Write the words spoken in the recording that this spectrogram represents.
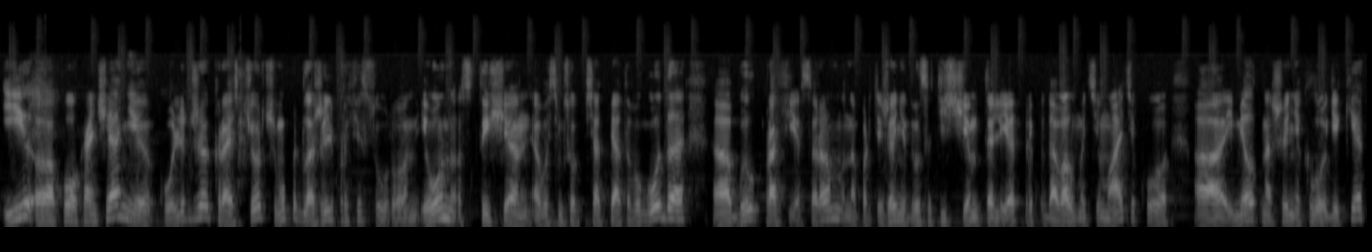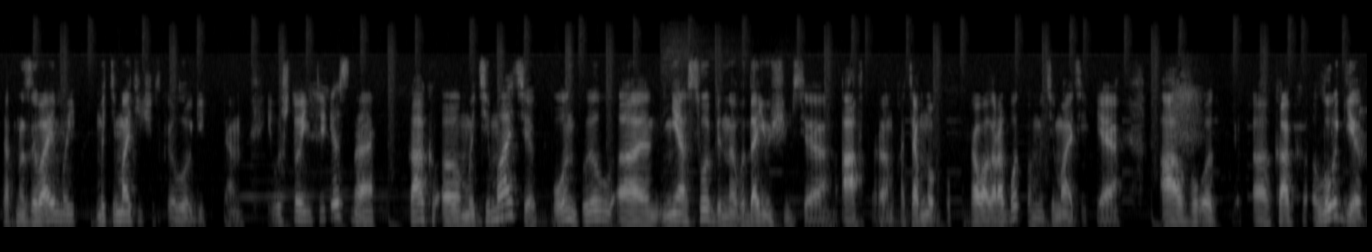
И а, по окончании колледжа Крайст-Чорч ему предложили профессуру. И он с 1855 года а, был профессором на протяжении 20 с чем-то лет, преподавал математику, поскольку а, имел отношение к логике, так называемой математической логике. И вот что интересно, как э, математик, он был э, не особенно выдающимся автором, хотя много публиковал работ по математике, а вот э, как логик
